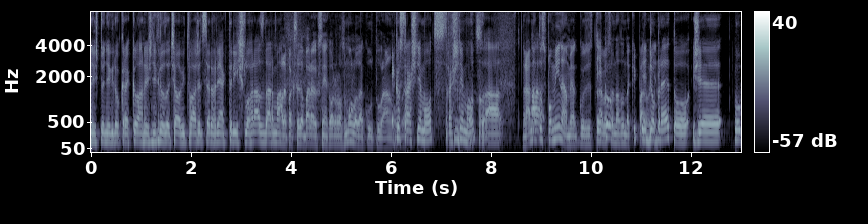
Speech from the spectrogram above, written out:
než to někdo krekl a než někdo začal vytvářet servery, na kterých šlo hrát zdarma. Ale pak se to paradoxně jako rozmohlo ta kultura. No, jako strašně moc, strašně moc a Rád na to vzpomínám, jako, že jako jsem na tom taky pár Je hodin. dobré to, že no,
